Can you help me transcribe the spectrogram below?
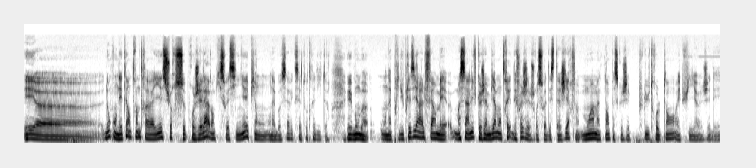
Et euh, donc on était en train de travailler sur ce projet-là avant qu'il soit signé, et puis on, on a bossé avec cet autre éditeur. Et bon, bah, on a pris du plaisir à le faire, mais moi c'est un livre que j'aime bien montrer. Des fois je, reçois des stagiaires, moins maintenant parce que j'ai plus trop le temps, et puis euh, j'ai des,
